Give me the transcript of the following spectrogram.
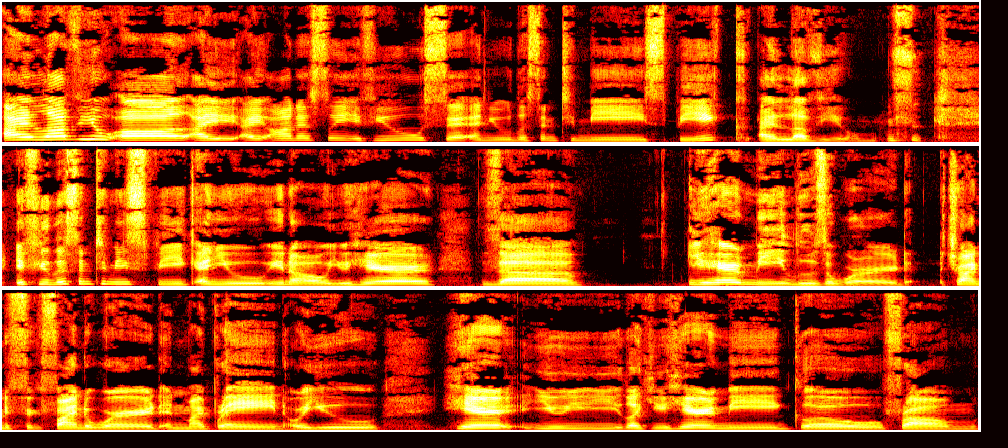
I love you all. I I honestly, if you sit and you listen to me speak, I love you. if you listen to me speak and you, you know, you hear the you hear me lose a word trying to find a word in my brain or you hear you, you like you hear me go from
